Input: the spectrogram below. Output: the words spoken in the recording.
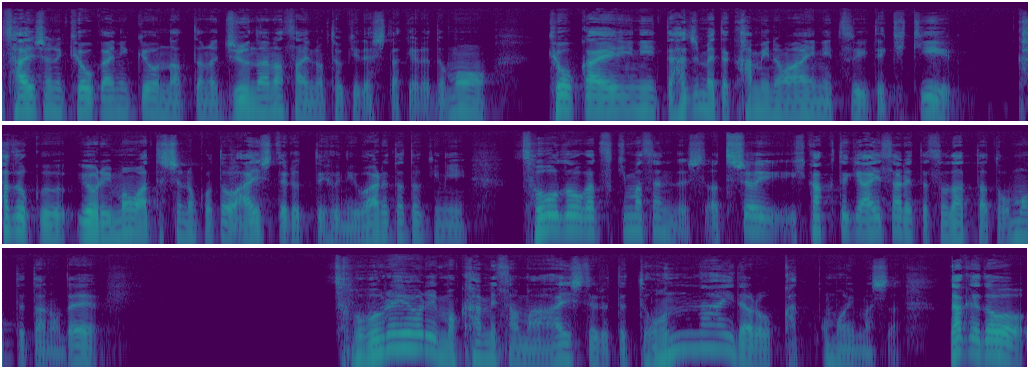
最初に教会に行くようになったのは17歳の時でしたけれども教会に行って初めて神の愛について聞き家族よりも私のことを愛してるっていうふうに言われた時に想像がつきませんでした。私は比較的愛されて育ったと思ってたのでそれよりも神様を愛してるってどんな愛だろうかと思いました。だけど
